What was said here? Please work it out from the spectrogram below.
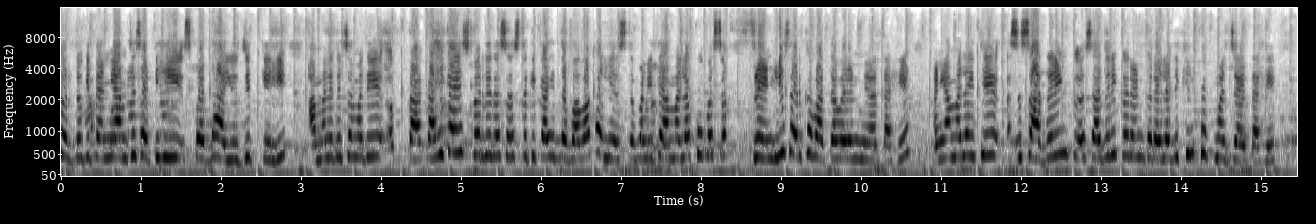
करतो की त्यांनी आमच्यासाठी ही स्पर्धा आयोजित केली. आम्हाला त्याच्यामध्ये का- काही काही स्पर्धेत असं असतं की काही दबावाखाली असतं पण इथे आम्हाला खूप असं फ्रेंडली सारखं वातावरण मिळत आहे. आणि आम्हाला इथे असं सादरी सादरीकरण करायला देखील खूप मजा येत आहे.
